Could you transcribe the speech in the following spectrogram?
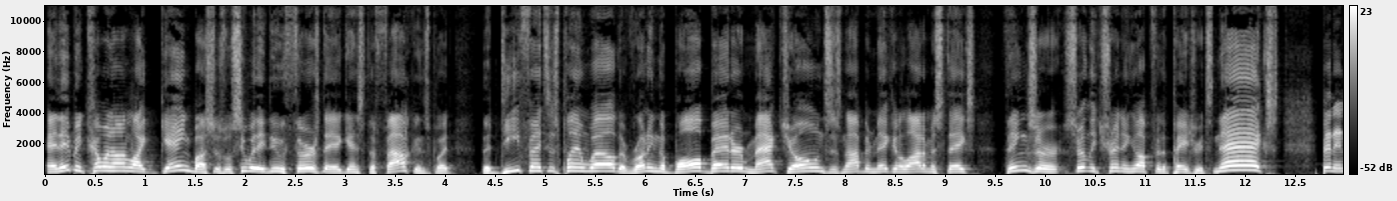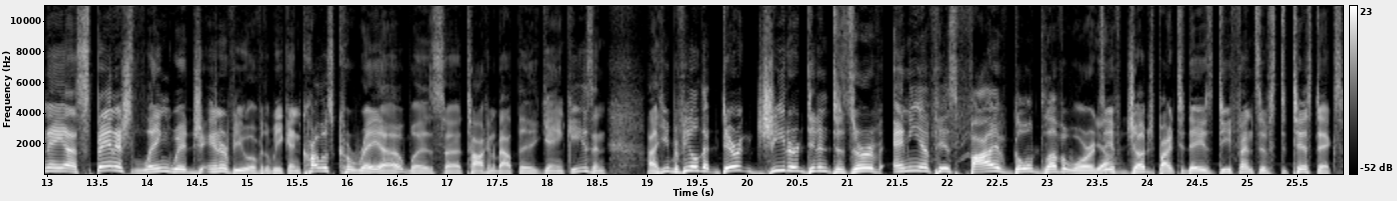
And they've been coming on like gangbusters. We'll see what they do Thursday against the Falcons. But the defense is playing well. They're running the ball better. Mac Jones has not been making a lot of mistakes. Things are certainly trending up for the Patriots. Next. Ben, in a uh, Spanish language interview over the weekend, Carlos Correa was uh, talking about the Yankees, and uh, he revealed that Derek Jeter didn't deserve any of his five Gold Glove awards Yeah. if judged by today's defensive statistics.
